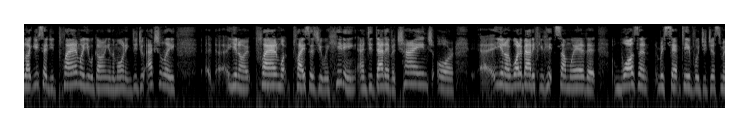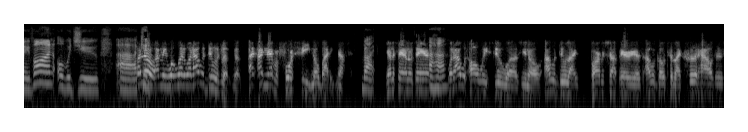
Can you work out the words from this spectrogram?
like you said you'd plan where you were going in the morning did you actually uh, you know plan what places you were hitting and did that ever change or uh, you know what about if you hit somewhere that wasn't receptive would you just move on or would you uh, no, I mean, what, what what I would do is look, look. I, I never foresee nobody nothing. right You understand what I'm saying? Uh-huh. What I would always do was, you know, I would do like barbershop areas. I would go to like hood houses,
